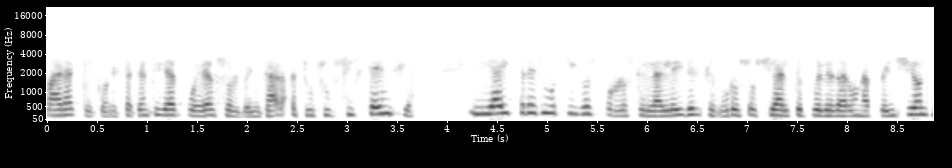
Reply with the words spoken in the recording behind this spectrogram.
para que con esta cantidad puedas solventar a tu subsistencia. Y hay tres motivos por los que la ley del Seguro Social te puede dar una pensión.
